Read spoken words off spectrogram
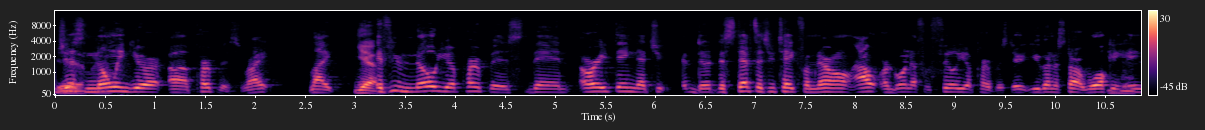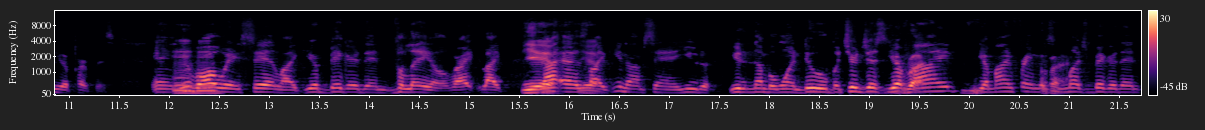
just yeah, knowing your uh purpose right like, yeah, if you know your purpose, then everything that you, the, the steps that you take from there on out are going to fulfill your purpose. They're, you're going to start walking mm-hmm. in your purpose. And mm-hmm. you've always said like you're bigger than Vallejo, right? Like, yeah, not as yeah. like you know, what I'm saying you the you the number one dude, but you're just your right. mind, your mind frame is right. much bigger than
